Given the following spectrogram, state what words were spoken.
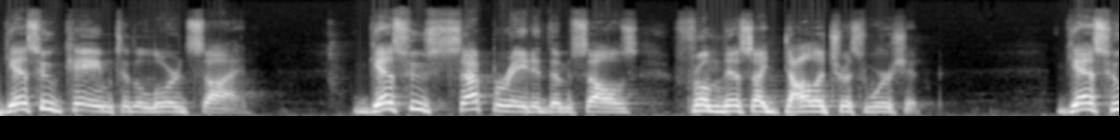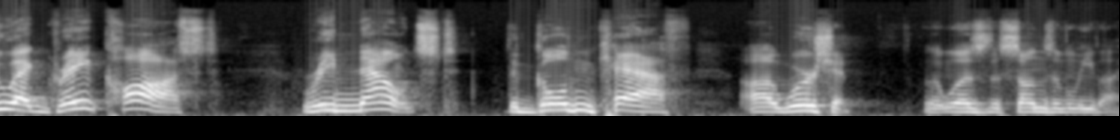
Guess who came to the Lord's side? Guess who separated themselves from this idolatrous worship? Guess who, at great cost, renounced the golden calf uh, worship? It was the sons of Levi.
